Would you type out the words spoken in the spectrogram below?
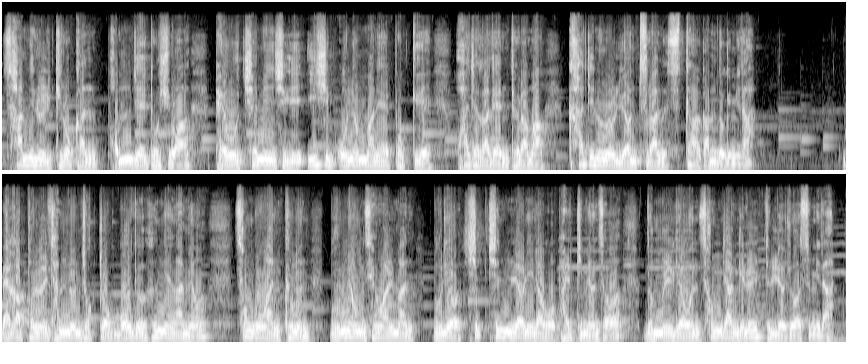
3위를 기록한 범죄 도시와 배우 최민식이 25년 만에 복귀해 화제가 된 드라마 카지노를 연출한 스타 감독입니다. 메가폰을 잡는 족족 모두 흥행하며 성공한 그는 무명 생활만 무려 17년이라고 밝히면서 눈물겨운 성장기를 들려주었습니다.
